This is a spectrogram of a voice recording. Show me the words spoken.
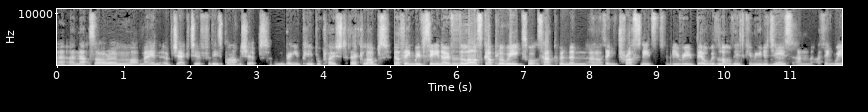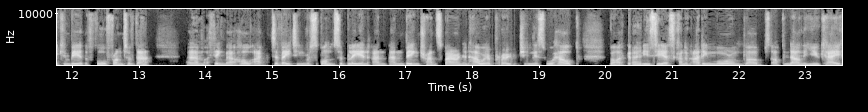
uh, and that's our um, mm. our main objective for these partnerships and bringing people close to their clubs. I think we've seen over the last couple of weeks what's happened, and, and I think trust needs to be rebuilt with a lot of these communities, yes. and I think we can be at the forefront of that. Um, I think that whole activating responsibly and, and, and being transparent in how we're approaching this will help. But I can only see us kind of adding more on clubs up and down the UK.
